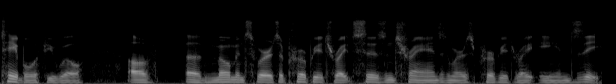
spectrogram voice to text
table, if you will, of uh, moments where it's appropriate to write cis and trans and where it's appropriate to write E and Z.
